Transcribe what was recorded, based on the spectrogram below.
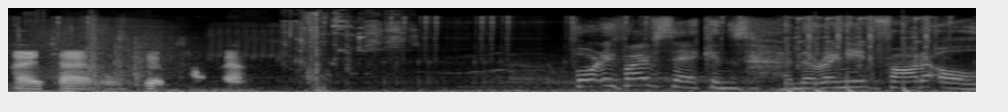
ใช่ใช่ผมเก็บสองแล้ว45 seconds, and the ring ain't far at all.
